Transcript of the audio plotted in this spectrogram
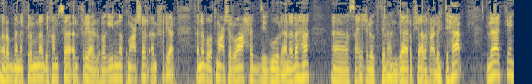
وربنا أكرمنا بخمسة ألف ريال وباقي لنا 12 ألف ريال. فنبغى 12 واحد يقول أنا لها آه صحيح الوقت الآن قارب شارف على الانتهاء. لكن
